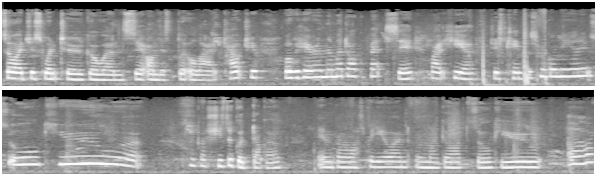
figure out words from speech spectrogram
So I just went to go and sit on this little like couch here, over here, and then my dog Betsy right here just came to snuggle me, and it's so cute. Oh my gosh, she's a good doggo. In from the last video, and oh my god, so cute. Oh,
